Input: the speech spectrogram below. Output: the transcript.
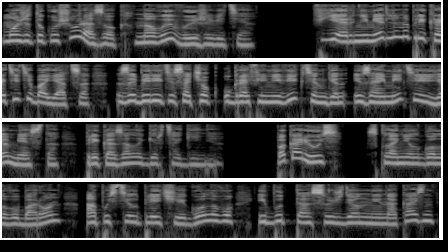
«Может, укушу разок, но вы выживете». «Фьер, немедленно прекратите бояться. Заберите сачок у графини Виктинген и займите ее место», — приказала герцогиня. «Покорюсь», — склонил голову барон, опустил плечи и голову и, будто осужденный на казнь,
